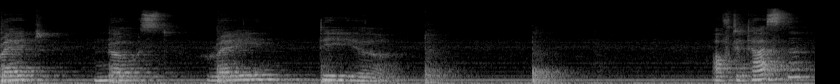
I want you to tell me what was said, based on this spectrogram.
Red-Nosed Reindeer. Auf den Tasten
